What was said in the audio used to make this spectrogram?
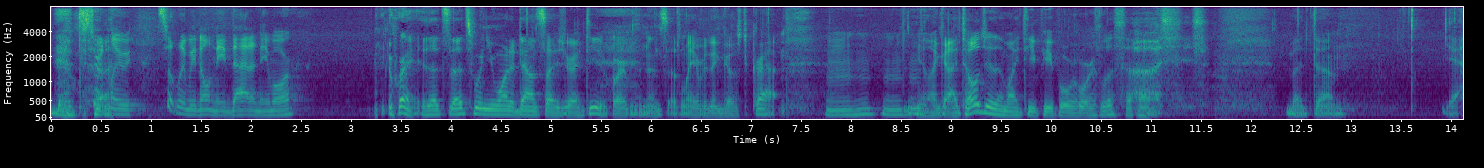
But, uh, certainly, certainly, we don't need that anymore. right. That's that's when you want to downsize your IT department, and suddenly everything goes to crap. Mm-hmm, You're like, I told you them IT people were worthless. Oh. But um, yeah.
